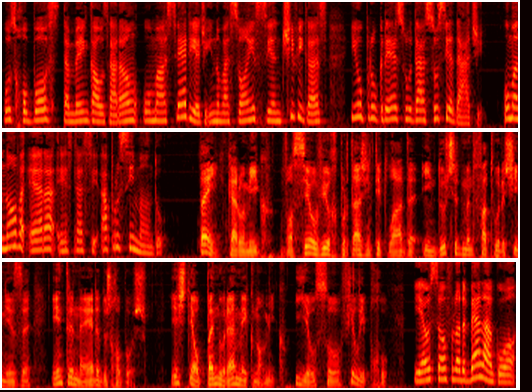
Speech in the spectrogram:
os robôs também causarão uma série de inovações científicas e o progresso da sociedade. Uma nova era está se aproximando. Bem, caro amigo, você ouviu a reportagem titulada Indústria de Manufatura Chinesa entra na era dos robôs. Este é o Panorama Econômico e eu sou Filipe Hu. E eu sou Floribela Guo.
